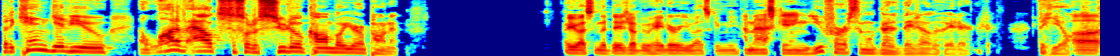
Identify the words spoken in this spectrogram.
but it can give you a lot of outs to sort of pseudo combo your opponent. Are you asking the deja vu hater? Or are you asking me? I'm asking you first, and we'll go to Deja Vu Hater, the heel. Uh,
